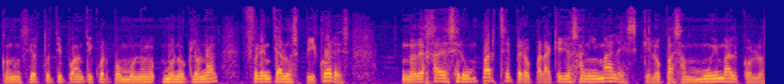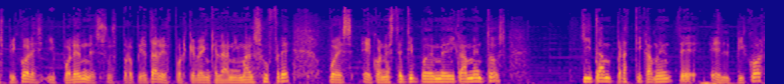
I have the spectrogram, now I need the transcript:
con un cierto tipo de anticuerpo monoclonal frente a los picores no deja de ser un parche, pero para aquellos animales que lo pasan muy mal con los picores y por ende sus propietarios, porque ven que el animal sufre, pues eh, con este tipo de medicamentos quitan prácticamente el picor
